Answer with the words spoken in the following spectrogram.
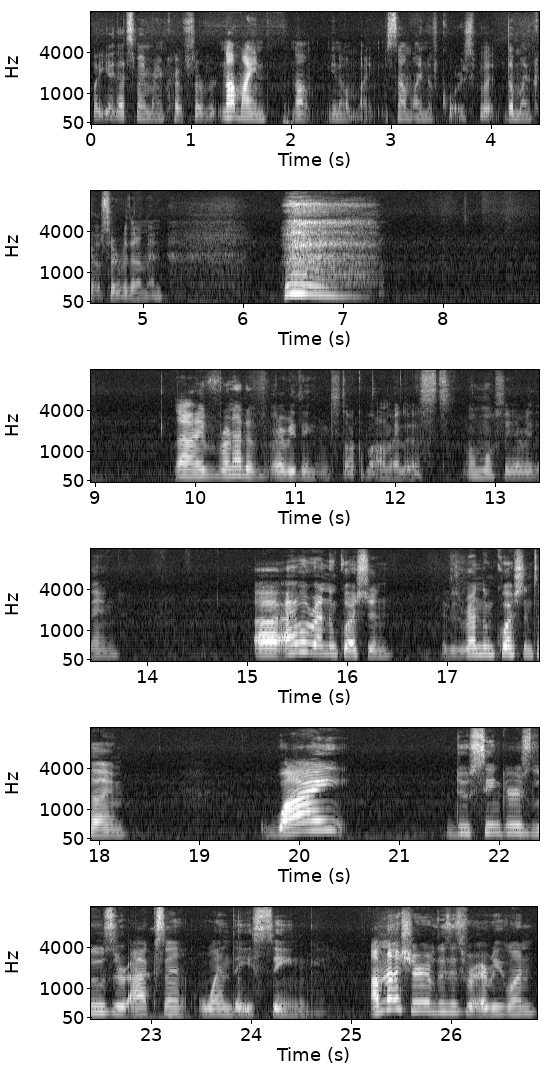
But yeah, that's my Minecraft server. Not mine. Not you know mine. It's not mine, of course, but the Minecraft server that I'm in. I've run out of everything to talk about on my list. Or mostly everything. Uh, I have a random question. It is random question time. Why do singers lose their accent when they sing? I'm not sure if this is for everyone,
